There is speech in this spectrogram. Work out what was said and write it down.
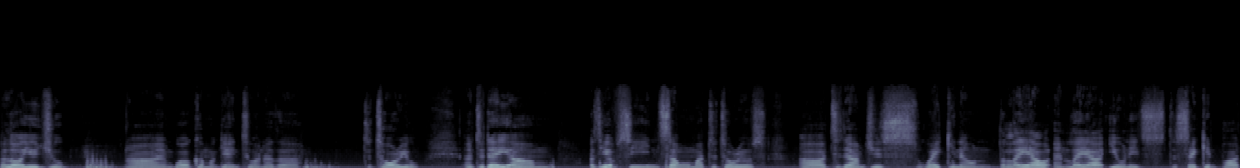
Hello YouTube. Uh, and welcome again to another tutorial. And today um as you have seen some of my tutorials uh, today I'm just working on the layout and layout units the second part.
